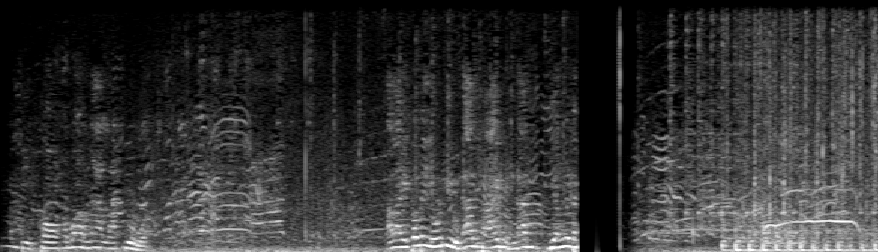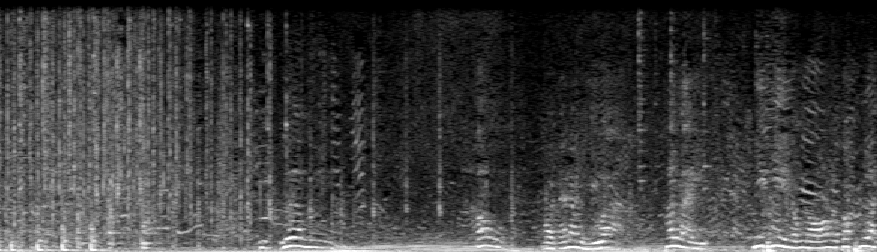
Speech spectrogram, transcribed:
ที่มันบีบคอคำว่าอำนาจรัฐอยู่อะอะไรก็ไม่รู้ที่อยู่ด้านซ้ายผมด้านเยื้องขึ้นไปอีกเรื่องหนึงต้องขอแนะนำอย่างนี้ว่าข้างในพี่ๆน้องๆแล้วก็เพื่อน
